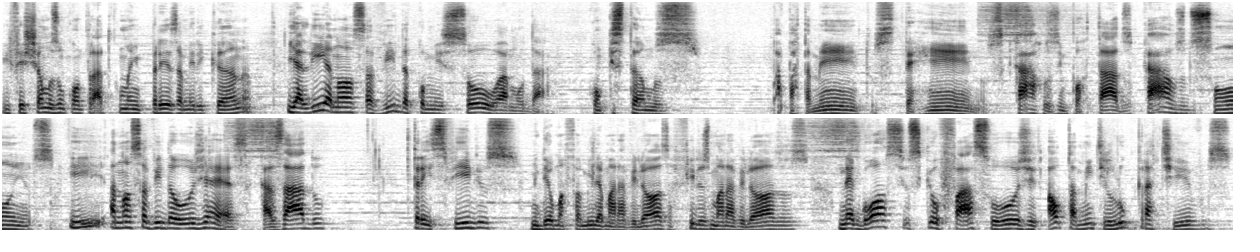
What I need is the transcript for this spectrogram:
e fechamos um contrato com uma empresa americana e ali a nossa vida começou a mudar. Conquistamos apartamentos, terrenos, carros importados, carros dos sonhos. E a nossa vida hoje é essa: casado, três filhos, me deu uma família maravilhosa, filhos maravilhosos, negócios que eu faço hoje altamente lucrativos.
